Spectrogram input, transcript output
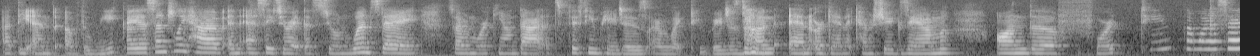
at the end of the week. I essentially have an essay to write that's due on wednesday so i've been working on that. It's 15 pages. I have like two pages done. An organic chemistry exam on the 14th I want to say.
